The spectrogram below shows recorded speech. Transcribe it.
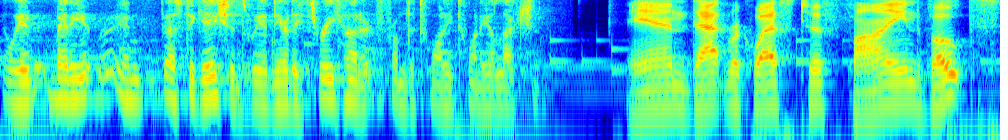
And we had many investigations. We had nearly 300 from the 2020 election. And that request to find votes?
